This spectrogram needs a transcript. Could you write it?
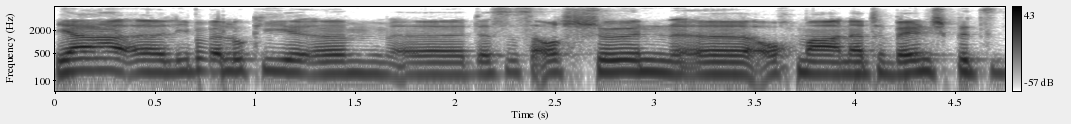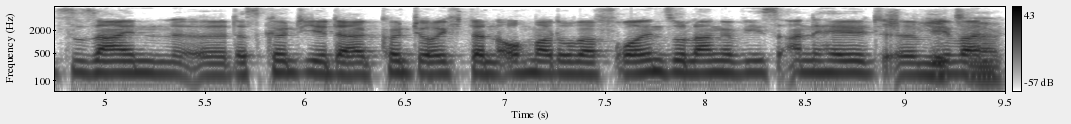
ja, äh, lieber Luki, ähm, äh, das ist auch schön, äh, auch mal an der Tabellenspitze zu sein. Äh, das könnt ihr, da könnt ihr euch dann auch mal drüber freuen, solange wie es anhält. Äh, wir waren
